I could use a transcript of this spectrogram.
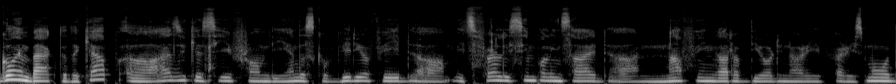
Going back to the cap, uh, as you can see from the endoscope video feed, uh, it's fairly simple inside, uh, nothing out of the ordinary, very smooth,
